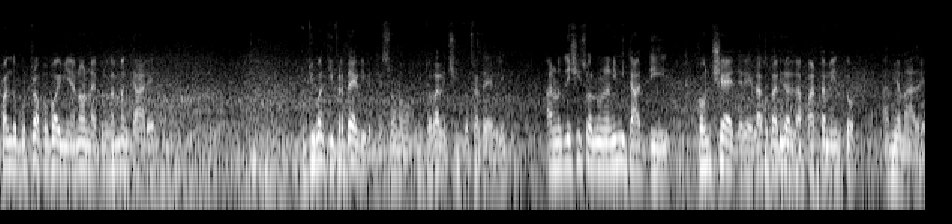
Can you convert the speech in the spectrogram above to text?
quando purtroppo poi mia nonna è venuta a mancare, tutti quanti i fratelli, perché sono in totale cinque fratelli, hanno deciso all'unanimità di concedere la totalità dell'appartamento a mia madre.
